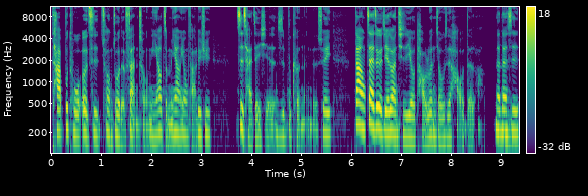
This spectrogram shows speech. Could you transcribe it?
他不脱二次创作的范畴，你要怎么样用法律去制裁这些人是不可能的。所以，当然在这个阶段，其实有讨论都是好的啦。那但是，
